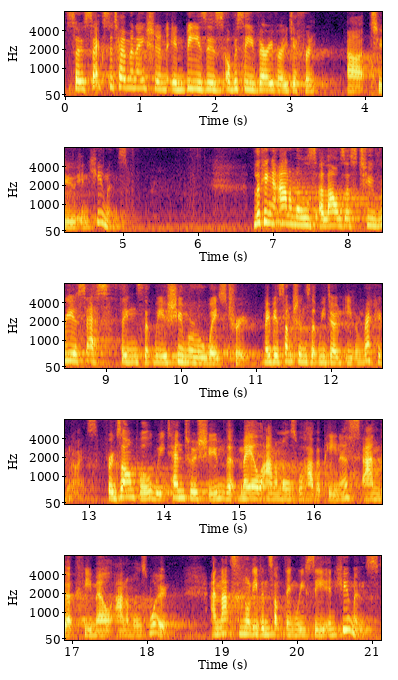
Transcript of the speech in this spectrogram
So sex determination in bees is obviously very, very different uh, to in humans. Looking at animals allows us to reassess things that we assume are always true, maybe assumptions that we don't even recognize. For example, we tend to assume that male animals will have a penis and that female animals won't. And that's not even something we see in humans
